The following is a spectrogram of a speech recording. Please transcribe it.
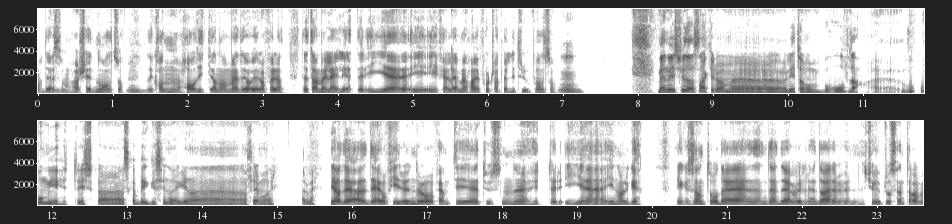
av det som har skjedd nå, altså. Mm. Det kan ha litt med det å gjøre. For at dette med leiligheter i, eh, i, i fjellheimen har jeg fortsatt veldig tro på, altså. Mm. Men hvis vi da snakker om øh, litt om behov, da. øh, hvor, mye hytter skal, skal bygges i Norge da, fremover? Arve? Ja, det er, det er jo 450 000 hytter i, i Norge. Ikke sant? Og det, det, det er vel, det er vel 20% av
